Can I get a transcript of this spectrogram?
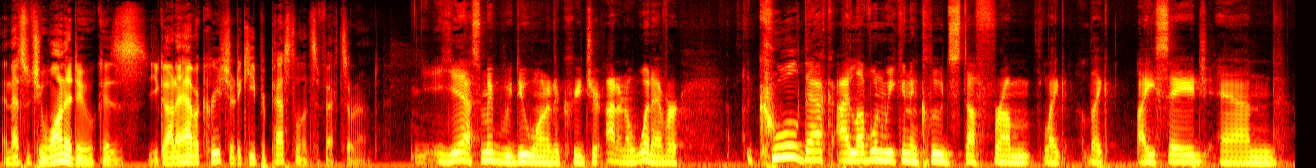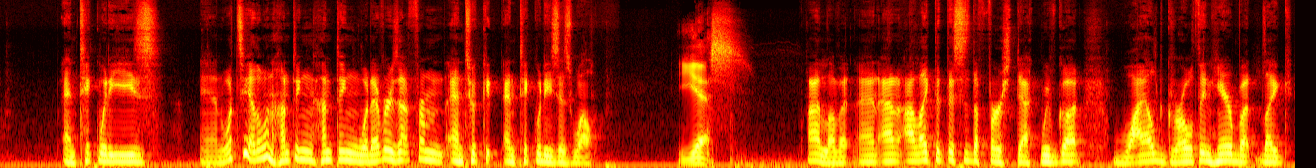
And that's what you want to do because you got to have a creature to keep your pestilence effects around. Yeah, so maybe we do wanted a creature. I don't know, whatever. Cool deck. I love when we can include stuff from like like Ice Age and Antiquities and what's the other one? Hunting, hunting, whatever. Is that from Antiqu- Antiquities as well? Yes. I love it, and, and I like that this is the first deck. We've got Wild Growth in here, but like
